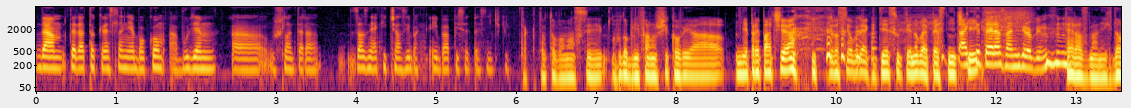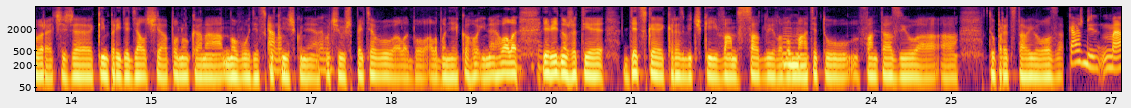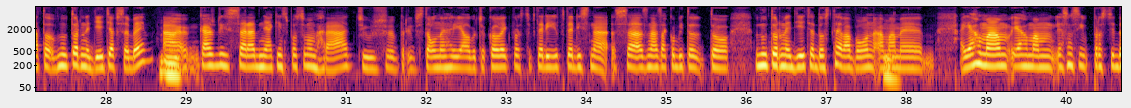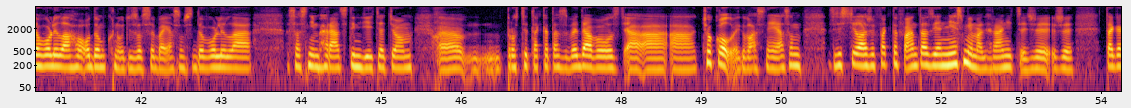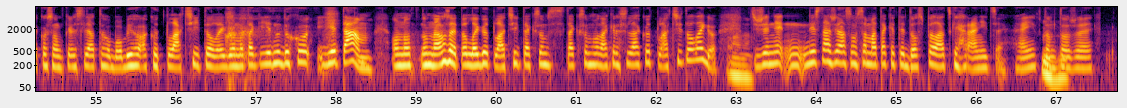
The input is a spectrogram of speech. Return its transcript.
dám teda to kreslenie bokom a budem uh, už len teda za nejaký čas iba, iba písať pesničky. Tak toto vám asi hudobní fanúšikovia neprepačia. Teraz si hovoria, kde sú tie nové pesničky. Tak teraz na nich robím. Teraz na nich, dobre. Čiže kým príde ďalšia ponuka na novú detskú ano, knižku, nejakú, ano. či už Peťovú alebo, alebo niekoho iného, ale je vidno, že tie detské kresbičky vám sadli, lebo mm. máte tú fantáziu a, a tú predstavivosť. Každý má to vnútorné dieťa v sebe a mm. každý sa rád nejakým spôsobom hrá, či už pri stolné hry alebo čokoľvek, proste vtedy vtedy sna, sa z nás akoby to, to vnútorné dieťa dostáva von a mm. máme... A ja ho mám, ja ho mám, ja som si proste dovolila ho odomknúť zo seba. Ja som si dovolila sa s ním hrať, s tým dieťaťom. A proste taká tá zvedavosť a, a, a čokoľvek vlastne. Ja som zistila, že fakt tá fantázia nesmie mať hranice, že, že tak ako som kreslila toho Bobbyho, ako tlačí to Lego, no tak jednoducho je tam. Ono no naozaj to Lego tlačí, tak som, tak som ho nakreslila ako tlačí to Lego. Ano. Čiže ne, nesnažila som sa mať také tie dospelácké hranice, hej, v tomto, mm-hmm. že,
